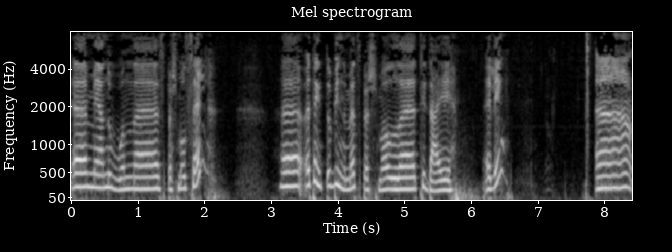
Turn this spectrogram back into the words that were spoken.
eh, med noen spørsmål selv. Eh, jeg tenkte å begynne med et spørsmål eh, til deg, Elling. Eh,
